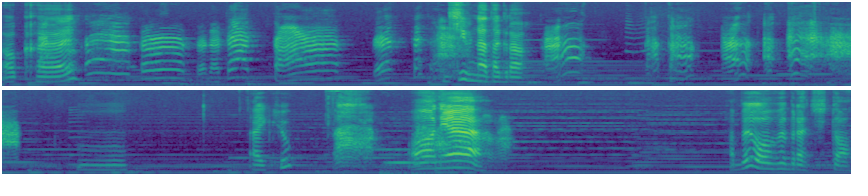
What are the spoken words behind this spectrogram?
Okej. Dziwna ta gra. Mm. IQ? O nie! A było wybrać to.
